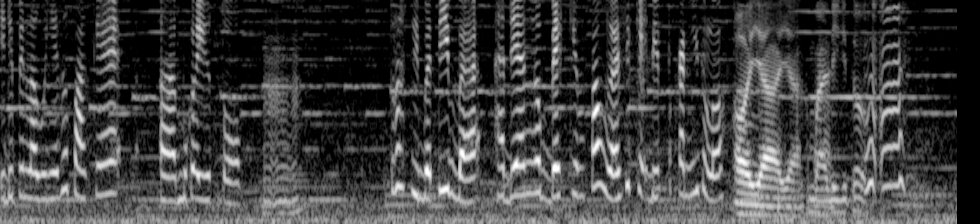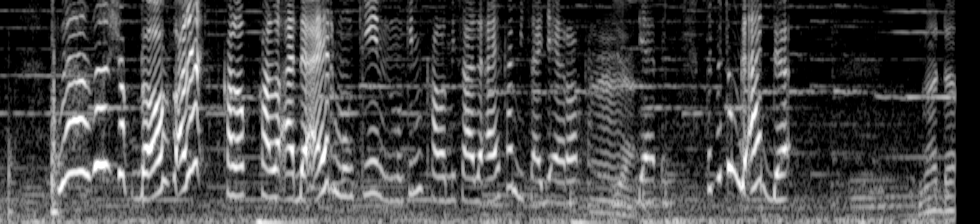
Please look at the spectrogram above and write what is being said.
hidupin lagunya itu pakai eh, buka YouTube Heeh. terus tiba-tiba ada yang ngebackin tau gak sih kayak ditekan gitu loh Oh iya iya. kembali gitu. Mm-mm. gue langsung shock dong soalnya kalau kalau ada air mungkin mungkin kalau misal ada air kan bisa aja error kan Iya. di HP-nya tapi tuh nggak ada Enggak ada.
